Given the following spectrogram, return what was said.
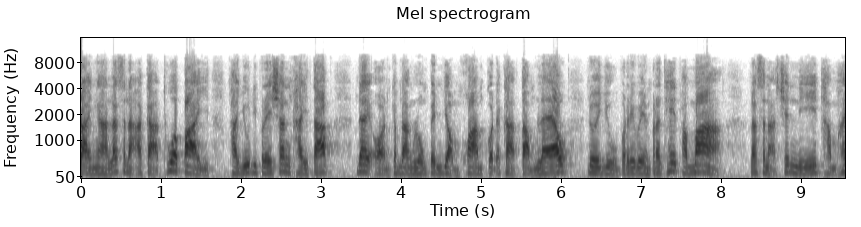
รายงานลักษณะอากาศทั่วไป พายุดิเพรสชันไคตัก ได้อ่อนกำลังลงเป็นหย่อมความกดอากาศต่ำแล้ว โดยอยู่บริเวณประเทศพม่าลักษณะเช่นนี้ทำให้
